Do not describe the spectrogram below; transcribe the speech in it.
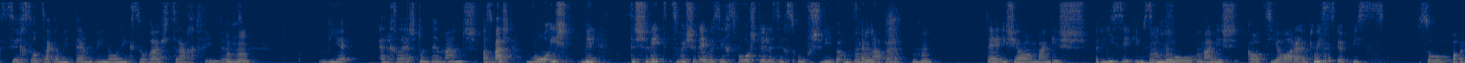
sich sozusagen mit dem wie noch nicht so weißt, zurechtfindet, Mhm. wie erklärst du dem Mensch, also weißt wo ist, weil der Schritt zwischen eben sich vorstellen, sich aufschreiben und Mhm. erleben, Mhm. der ist ja manchmal riesig im Sinne Mhm, von, mhm. manchmal geht es Jahre, bis etwas so, aber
